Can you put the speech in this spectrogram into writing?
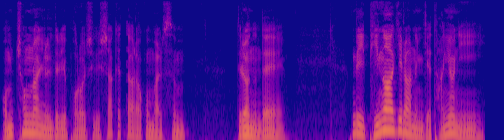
엄청난 일들이 벌어지기 시작했다라고 말씀드렸는데 근데 이 빙하기라는 게 당연히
